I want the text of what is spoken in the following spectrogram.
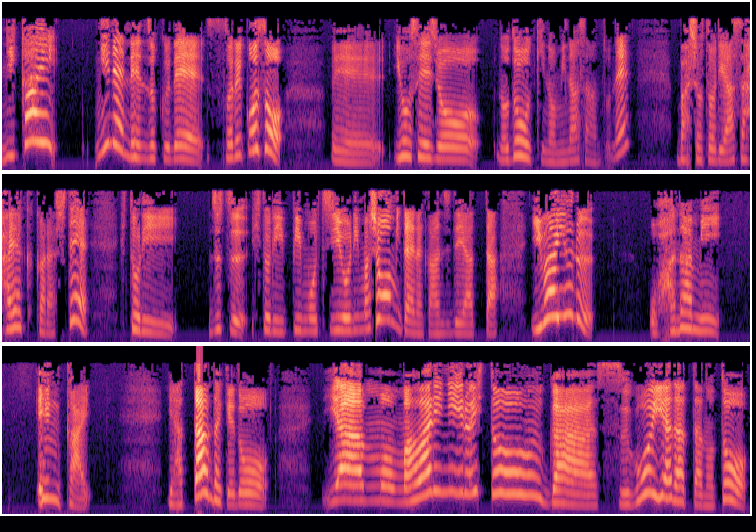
2回、2年連続で、それこそ、えー、養成所の同期の皆さんとね、場所取り朝早くからして、一人ずつ一人一品持ち寄りましょうみたいな感じでやった、いわゆるお花見、宴会、やったんだけど、いや、もう周りにいる人がすごい嫌だったのと、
